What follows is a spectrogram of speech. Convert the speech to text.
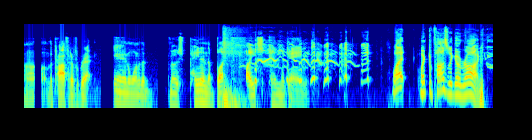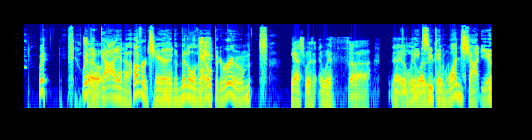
uh, the Prophet of Regret in one of the most pain in the butt fights in the game. What? What could possibly go wrong with with So- a guy in a hover chair in the middle of an open room Yes, with with uh, with it- it elites who can one shot you?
